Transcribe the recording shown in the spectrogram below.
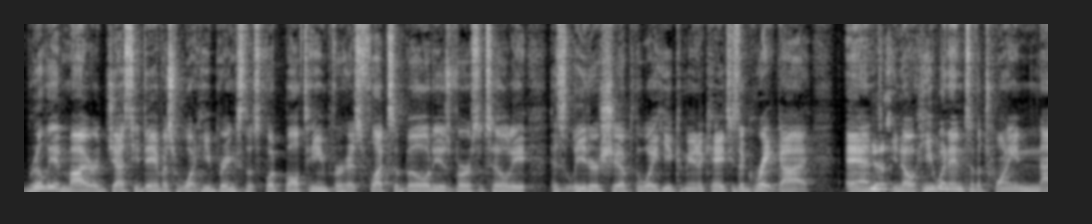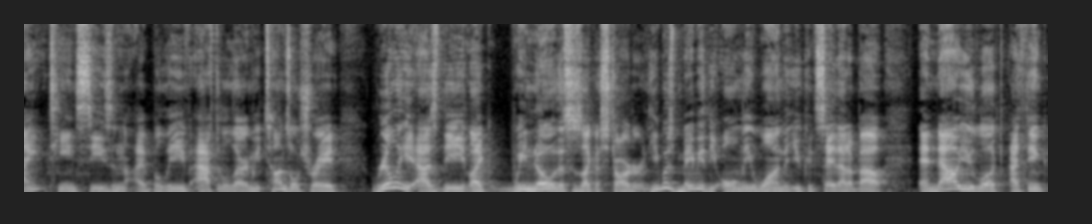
really admired Jesse Davis for what he brings to this football team for his flexibility, his versatility, his leadership, the way he communicates. He's a great guy. And yes. you know, he went into the 2019 season, I believe, after the Laremy Tunsil trade, really as the like we know this is like a starter, and he was maybe the only one that you could say that about. And now you look, I think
